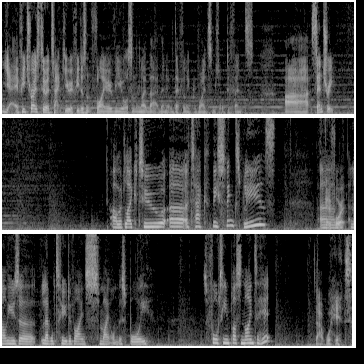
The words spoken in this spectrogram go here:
yeah, if he tries to attack you, if he doesn't fly over you or something like that, then it will definitely provide some sort of defense. Uh, Sentry. I would like to uh, attack the Sphinx, please. Go for Um, it. And I'll use a level 2 Divine Smite on this boy. It's 14 plus 9 to hit. That will hit.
